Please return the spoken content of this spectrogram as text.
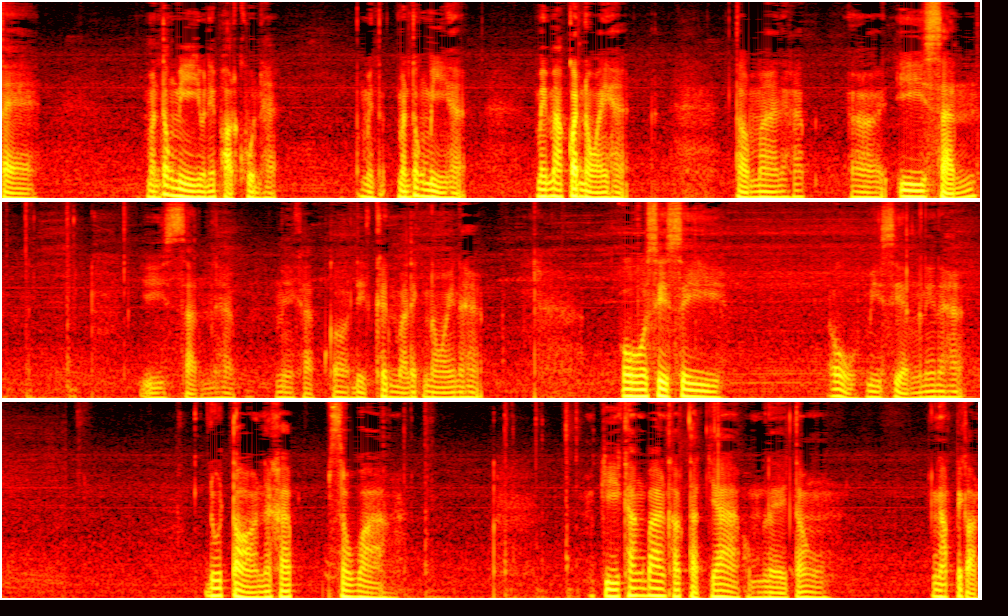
แต่มันต้องมีอยู่ในพอร์ตคุณฮะมันต้องมีฮะไม่มากก็น้อยฮะต่อมานะครับอออีสันอีสันนะครับ นี่ครับ ก็ดีขึ้นมาเล็กน้อยนะฮะ OCC โอ้ มีเสียงนนี้นะฮะ ดูต่อนะครับ สว่าง เมื่อกี้ข้างบ้านเขาตัดหญ้าผมเลยต้องงับไปก่อน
